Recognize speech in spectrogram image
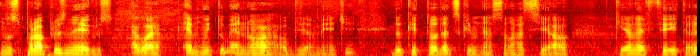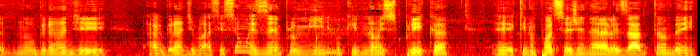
nos próprios negros. Agora, é muito menor, obviamente, do que toda a discriminação racial que ela é feita no grande a grande massa. Isso é um exemplo mínimo que não explica, eh, que não pode ser generalizado também.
